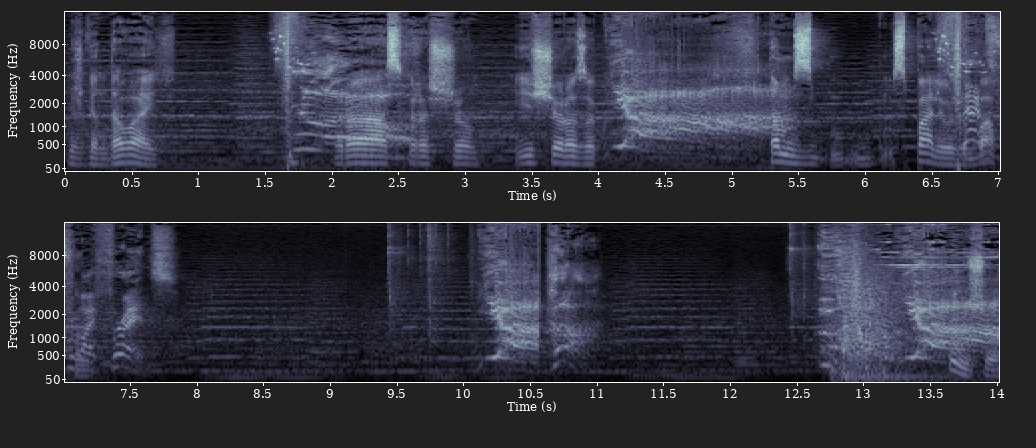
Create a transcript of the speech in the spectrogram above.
Межган, давай. Раз, хорошо. Еще разок. Там спали уже бафы. Ну ничего.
